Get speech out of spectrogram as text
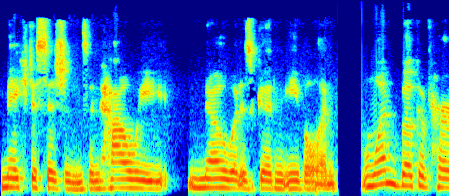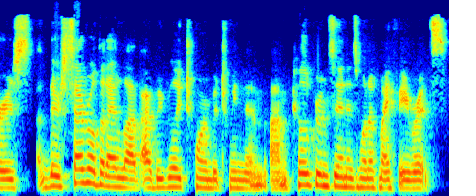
make decisions and how we know what is good and evil. And one book of hers, there's several that I love. I'd be really torn between them. Um, Pilgrim's Inn is one of my favorites,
